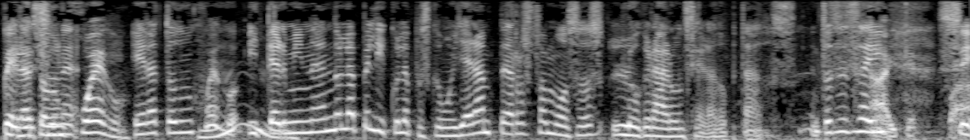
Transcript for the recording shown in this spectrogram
pero era todo un juego. Era todo un juego. Y terminando la película, pues como ya eran perros famosos, lograron ser adoptados. Entonces ahí, Ay, qué sí,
